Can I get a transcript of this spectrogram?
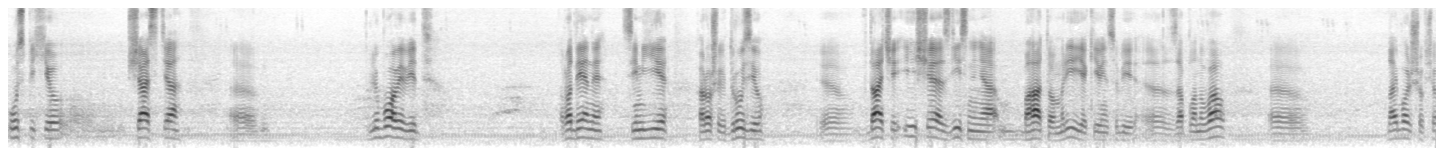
успіхів, щастя, любові від родини, сім'ї, хороших друзів вдачі і ще здійснення багато мрій, які він собі е, запланував. Е, Дай Боже, щоб все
